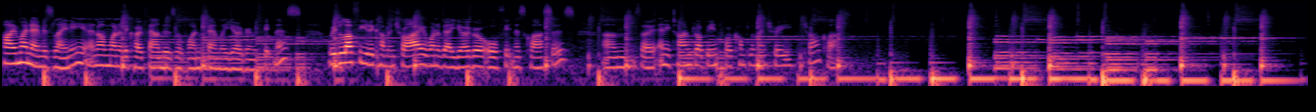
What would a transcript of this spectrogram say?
Hi, my name is Lainey and I'm one of the co-founders of One Family Yoga and Fitness. We'd love for you to come and try one of our yoga or fitness classes. Um, so anytime drop in for a complimentary trial class.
